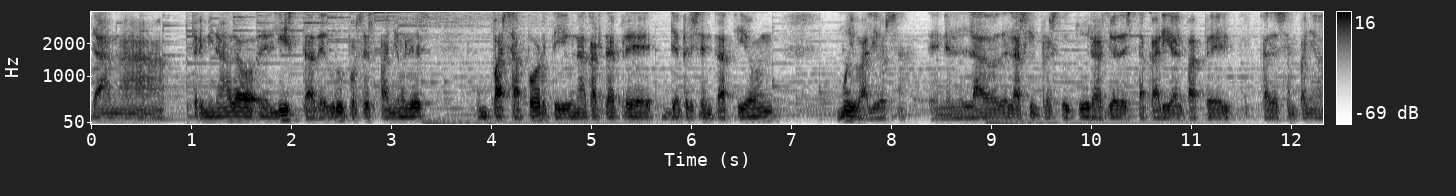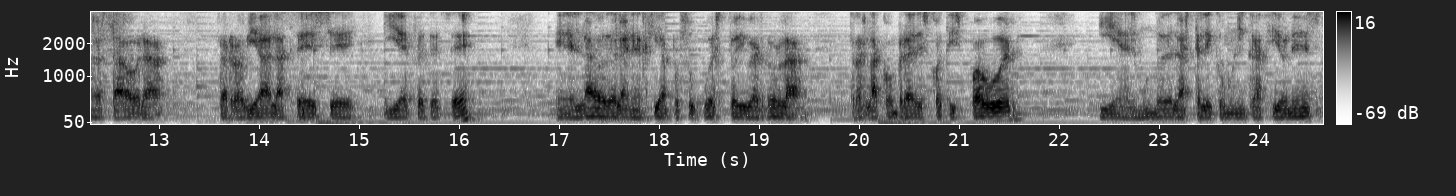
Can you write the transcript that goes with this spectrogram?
dan a determinado lista de grupos españoles un pasaporte y una carta de, de presentación muy valiosa. En el lado de las infraestructuras yo destacaría el papel que ha desempeñado hasta ahora Ferrovial, ACS y FTC. En el lado de la energía, por supuesto, Iberdrola tras la compra de Scottish Power. Y en el mundo de las telecomunicaciones,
